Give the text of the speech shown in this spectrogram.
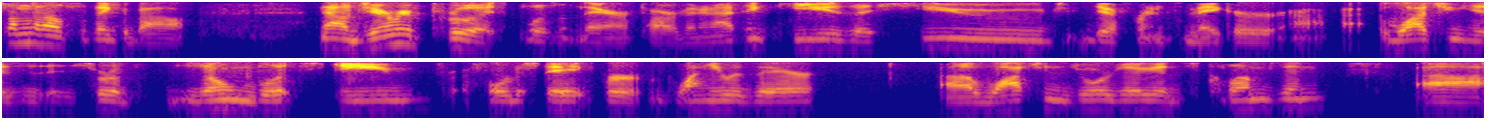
Something else to think about. Now, Jeremy Pruitt wasn't there, Tarvin, and I think he is a huge difference maker. Uh, watching his, his sort of zone blitz scheme for Florida State for when he was there, uh, watching Georgia against Clemson, uh,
